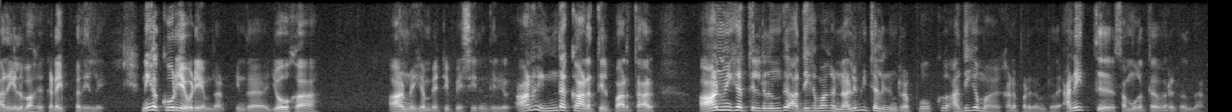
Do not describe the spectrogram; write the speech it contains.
அது இயல்பாக கிடைப்பதில்லை. நீங்கள் கூறிய விடயம்தான் இந்த யோகா ஆன்மீகம் பற்றி பேசியிருந்தீர்கள். ஆனால் இந்த காலத்தில் பார்த்தால் ஆன்மீகத்திலிருந்து அதிகமாக நழுவிச் செல்கின்ற போக்கு அதிகமாக காணப்படுகின்றது. அனைத்து சமூகத்தவர்கள் தான்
